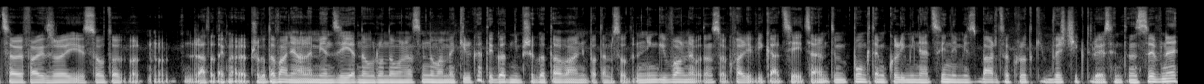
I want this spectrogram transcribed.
cały fakt, że są to no, lata tak naprawdę przygotowania, ale między jedną rundą a następną mamy kilka tygodni przygotowań, potem są treningi wolne, potem są kwalifikacje i całym tym punktem kulminacyjnym jest bardzo krótki wyścig, który jest intensywny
